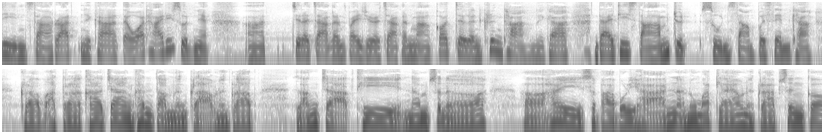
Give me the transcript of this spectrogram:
จีนสหรัฐนะคะแต่ว่าท้ายที่สุดเนี่ยเจรจากันไปเจรจากันมาก็เจอกันครึ่งทางนะคะ ได้ที่ 3.03%ค่ะ ครับอัตราค่าจ้างขั้นต่ำดังกล่าวนะครับ หลังจากที่นำเสนอ ให้สภาบริหารอนุมัติแล้วนะครับ ซึ่งก็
